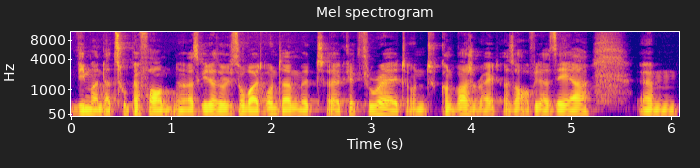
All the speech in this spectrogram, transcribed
wie man dazu performt. Ne? Also geht ja wirklich so weit runter mit äh, Click-Through-Rate und Conversion Rate, also auch wieder sehr ähm,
